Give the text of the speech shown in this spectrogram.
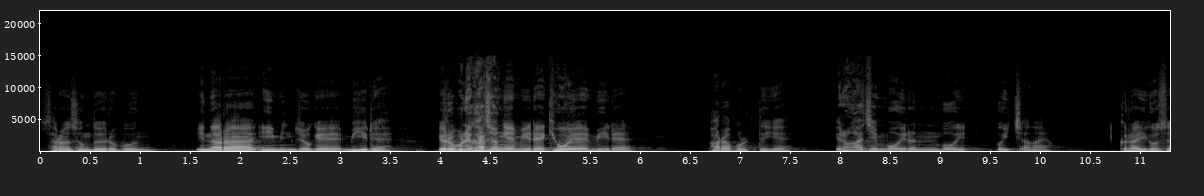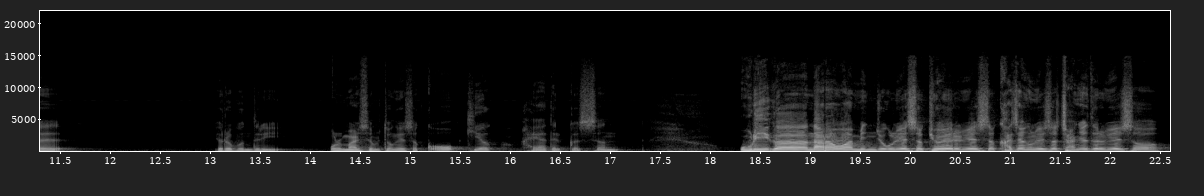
사랑하는 성도 여러분, 이 나라 이 민족의 미래, 여러분의 가정의 미래, 교회의 미래 바라볼 때에 여러 가지 뭐 이런 뭐, 뭐 있잖아요. 그러나 이곳에 여러분들이 오늘 말씀을 통해서 꼭 기억해야 될 것은 우리가 나라와 민족을 위해서 교회를 위해서 가정을 위해서 자녀들을 위해서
